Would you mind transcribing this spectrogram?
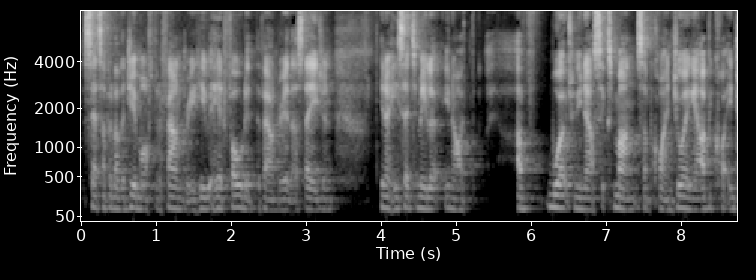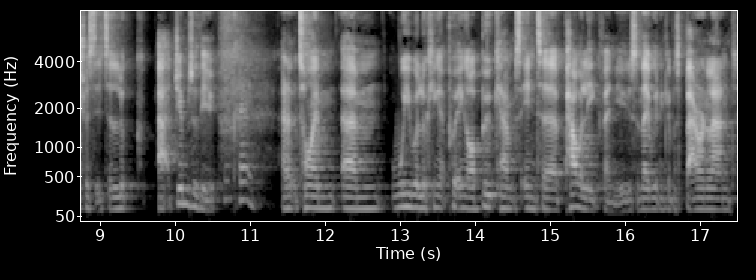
set up another gym after the foundry. He, he had folded the foundry at that stage, and you know, he said to me, "Look, you know, I, I've worked with you now six months. I'm quite enjoying it. I'd be quite interested to look at gyms with you." Okay. And at the time, um, we were looking at putting our boot camps into Power League venues, and they were going to give us barren land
